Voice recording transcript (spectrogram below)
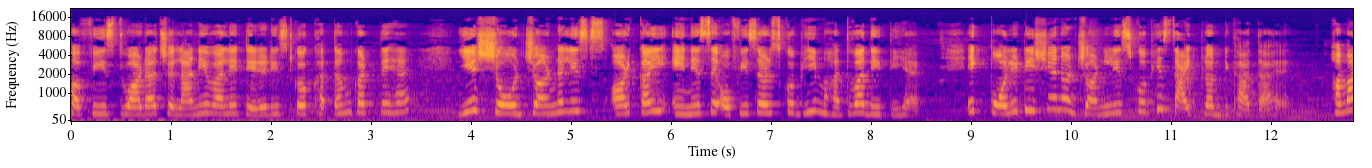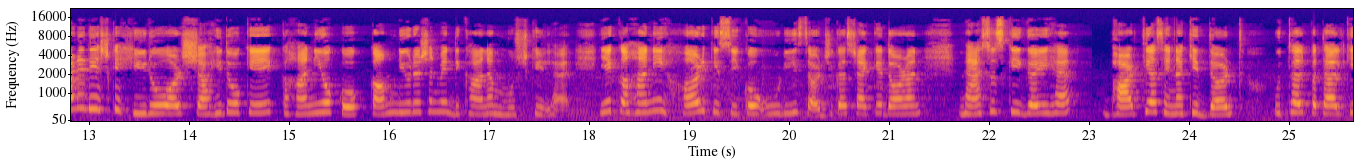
हफीज द्वारा चलाने वाले टेररिस्ट को ख़त्म करते हैं। ये शो जर्नलिस्ट्स और कई एनएसए ऑफिसर्स को भी महत्व देती है। एक पॉलिटिशियन और जर्नलिस्ट को भी साइड प्लॉट दिखाता है। हमारे देश के हीरो और शहीदों के कहानियों को कम ड्यूरेशन में दिखाना मुश्किल है। ये कहानी हर किसी को उड़ी सर्जिकल स्ट्राइक के दौरान महसूस की गई है। भारतीय सेना की दर्द उथल पथल की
